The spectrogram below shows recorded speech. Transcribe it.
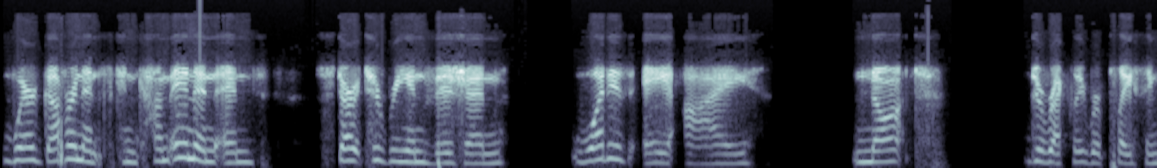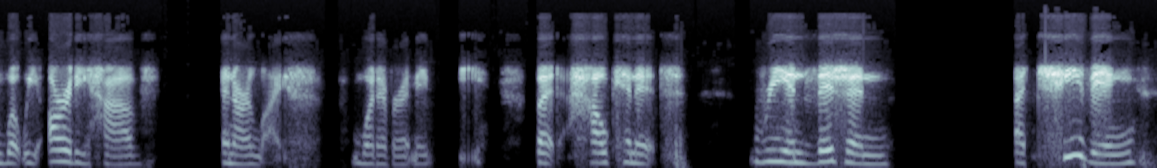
where governance can come in and, and start to re-envision what is AI not directly replacing what we already have in our life, whatever it may be, but how can it re envision achieving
